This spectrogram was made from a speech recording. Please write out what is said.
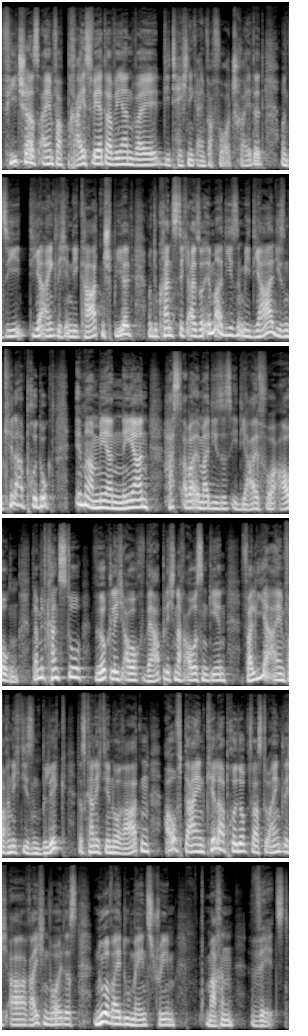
Features einfach preiswerter wären, weil die Technik einfach fortschreitet und sie dir eigentlich in die Karten spielt. Und du kannst dich also immer diesem Ideal, diesem Killerprodukt immer mehr nähern, hast aber immer dieses Ideal vor Augen. Damit kannst du wirklich auch werblich nach außen gehen. Verlier einfach nicht diesen Blick, das kann ich dir nur raten, auf dein Killerprodukt, was du eigentlich erreichen wolltest, nur weil du Mainstream machen willst.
